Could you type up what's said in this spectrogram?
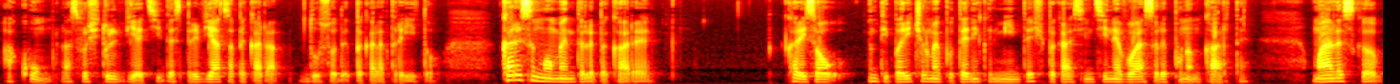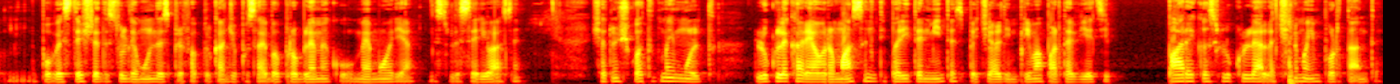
acum, la sfârșitul vieții, despre viața pe care a dus-o, de pe care a trăit-o. Care sunt momentele pe care, care i s-au întipărit cel mai puternic în minte și pe care a simțit nevoia să le pună în carte? Mai ales că povestește destul de mult despre faptul că a început să aibă probleme cu memoria, destul de serioase. Și atunci cu atât mai mult lucrurile care au rămas întipărite în minte, special din prima parte a vieții, pare că sunt lucrurile alea cele mai importante.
